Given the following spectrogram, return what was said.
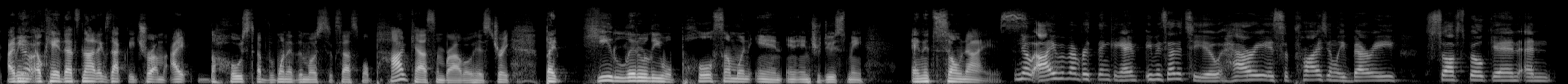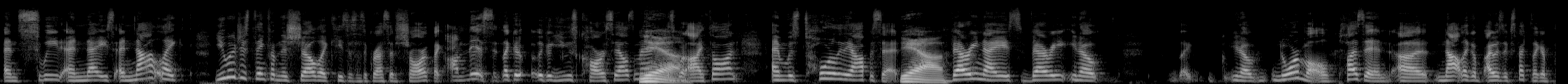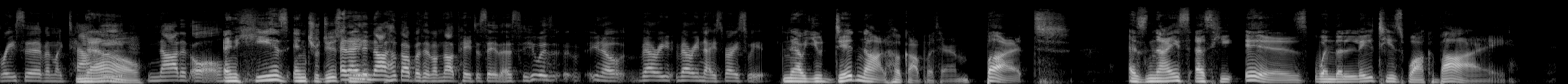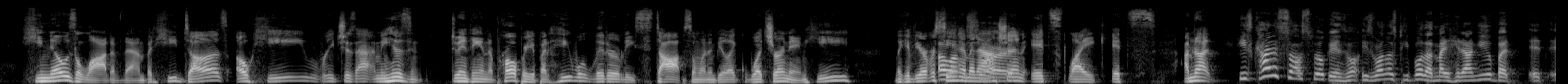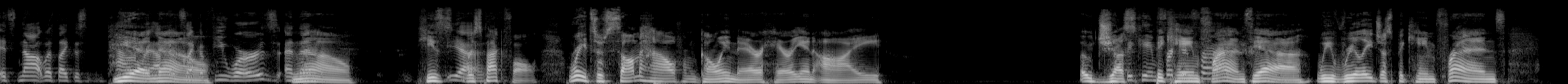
I mean, Yeah. okay, that's not exactly true. I'm I, the host of one of the most successful podcasts in Bravo history, but he literally will pull someone in and introduce me. And it's so nice. No, I remember thinking, I even said it to you. Harry is surprisingly very soft spoken and, and sweet and nice and not like you would just think from the show like he's this aggressive shark, like I'm this, like a, like a used car salesman Yeah. is what I thought and was totally the opposite. Yeah. Very nice, very, you know, like, you know, normal, pleasant, uh, not like a, I was expecting like abrasive and like tacky. No. Not at all. And he has introduced and me. I did not hook up with him. I'm not paid to say this. He was, you know, very, very nice, very sweet. Now, you did not hook up with him, but as nice as he is, when the ladies walk by, he knows a lot of them, but he does, oh, he reaches out. I mean, he doesn't do anything inappropriate, but he will literally stop someone and be like, What's your name? He, like, have you ever Oh, seen I'm him in sure. action? It's like, it's, I'm not, He's kind of soft spoken. He's one- of those people that might hit on you, but it, it's not with like this paragraph. Yeah, It's like a few words and then. He's Yeah. respectful. Right. So somehow from going there, Harry and I oh, just Became became, friends. friends. Yeah. We really just became friends.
